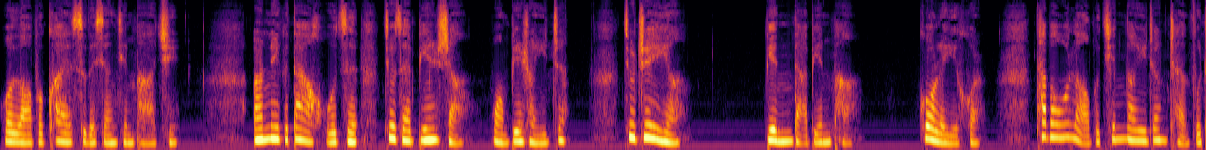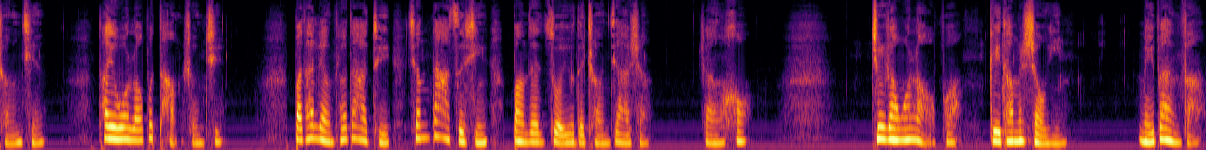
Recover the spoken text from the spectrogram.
我老婆快速的向前爬去，而那个大胡子就在边上往边上一站。就这样，边打边爬。过了一会儿，他把我老婆牵到一张产妇床前，他要我老婆躺上去，把他两条大腿像大字形绑在左右的床架上，然后就让我老婆给他们手淫。没办法，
